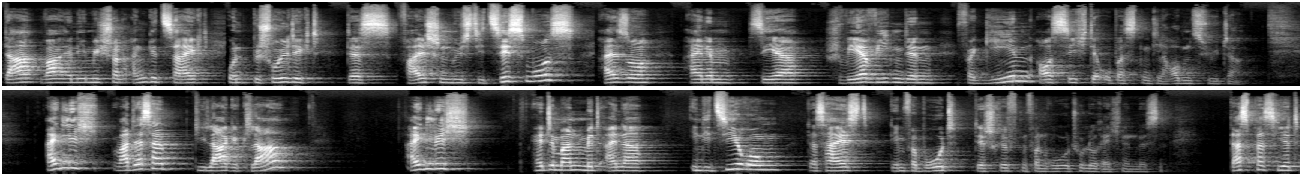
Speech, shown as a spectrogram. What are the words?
Da war er nämlich schon angezeigt und beschuldigt des falschen Mystizismus, also einem sehr schwerwiegenden Vergehen aus Sicht der obersten Glaubenshüter. Eigentlich war deshalb die Lage klar. Eigentlich hätte man mit einer Indizierung, das heißt dem Verbot der Schriften von Ruotolo rechnen müssen. Das passiert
